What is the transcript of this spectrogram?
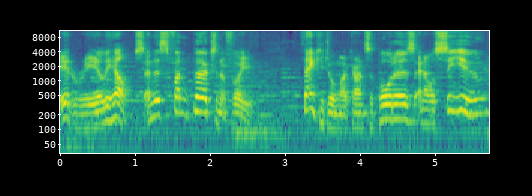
It really helps, and there's fun perks in it for you. Thank you to all my current supporters, and I will see you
